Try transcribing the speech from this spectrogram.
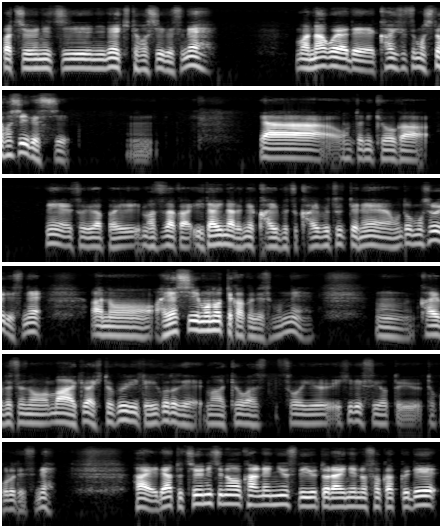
ぱ中日にね、来てほしいですね。まあ、名古屋で解説もしてほしいですし。うん。いやー、本当に今日が、ね、そういうやっぱり松坂偉大なるね、怪物、怪物ってね、本当面白いですね。あの、怪しいものって書くんですもんね。うん、怪物の、まあ今日は一区切りということで、まあ今日はそういう日ですよというところですね。はい。で、あと中日の関連ニュースで言うと来年の組閣で、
